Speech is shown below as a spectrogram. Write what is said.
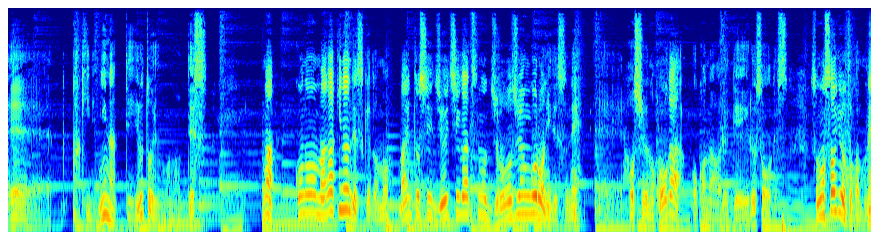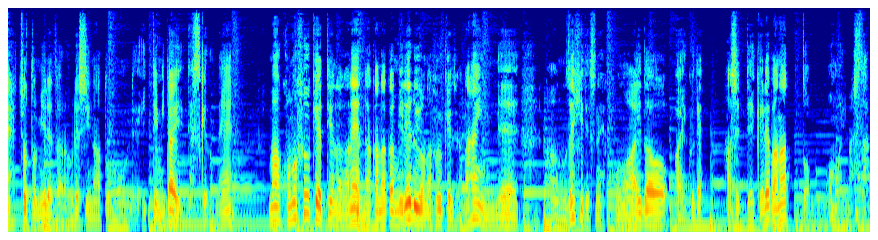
えー、垣根になっているというものです。まあ、この間垣なんですけども、毎年11月の上旬頃にですね、えー、補修の方が行われているそうです。その作業とかもね、ちょっと見れたら嬉しいなと思うんで、行ってみたいですけどね。まあこの風景っていうのがね、なかなか見れるような風景じゃないんで、あの、ぜひですね、この間をバイクで走っていければなと思いました。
